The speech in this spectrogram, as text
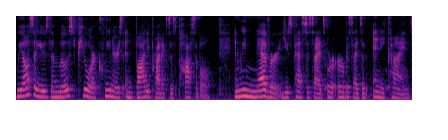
We also use the most pure cleaners and body products as possible, and we never use pesticides or herbicides of any kind.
